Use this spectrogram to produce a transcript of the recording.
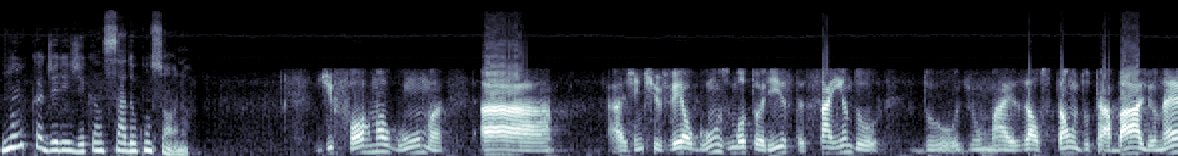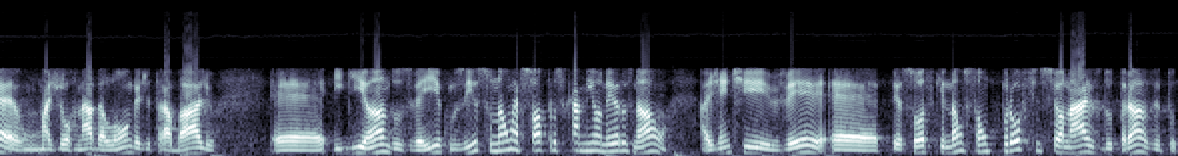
nunca dirigir cansado ou com sono. De forma alguma. A, a gente vê alguns motoristas saindo do, de uma exaustão do trabalho, né, uma jornada longa de trabalho, é, e guiando os veículos. Isso não é só para os caminhoneiros, não. A gente vê é, pessoas que não são profissionais do trânsito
